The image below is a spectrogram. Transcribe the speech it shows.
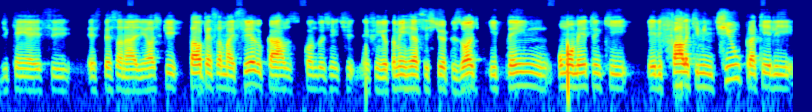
de quem é esse esse personagem. Eu acho que estava pensando mais cedo, Carlos, quando a gente, enfim, eu também reassisti o episódio e tem um momento em que ele fala que mentiu para aquele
